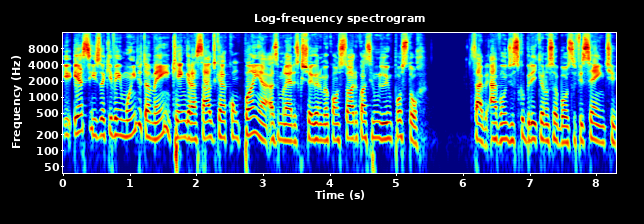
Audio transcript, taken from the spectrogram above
E, e assim, isso aqui vem muito também, que é engraçado, que acompanha as mulheres que chegam no meu consultório com a síndrome do impostor. Sabe? Ah, vão descobrir que eu não sou boa o suficiente,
